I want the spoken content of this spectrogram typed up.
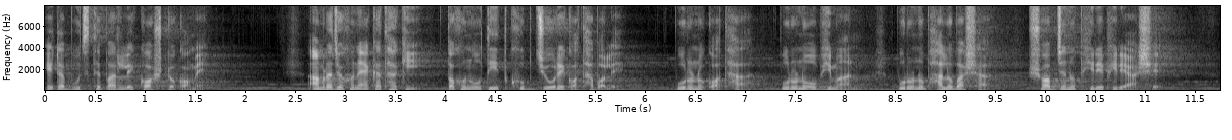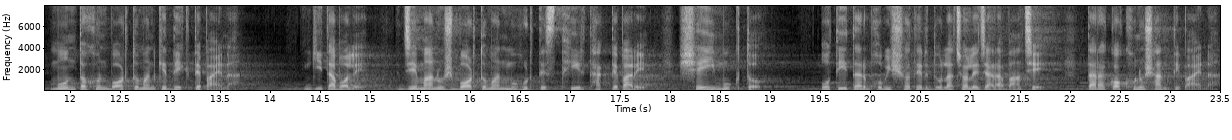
এটা বুঝতে পারলে কষ্ট কমে। আমরা যখন একা থাকি, তখন অতীত খুব জোরে কথা বলে। পুরনো কথা, পুরনো অভিমান, পুরনো ভালোবাসা, সব যেন ফিরে ফিরে আসে। মন তখন বর্তমানকে দেখতে পায় না। গীতা বলে, যে মানুষ বর্তমান মুহূর্তে স্থির থাকতে পারে, সেই মুক্ত। অতীত আর ভবিষ্যতের দোলাচলে যারা বাঁচে, তারা কখনো শান্তি পায় না।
